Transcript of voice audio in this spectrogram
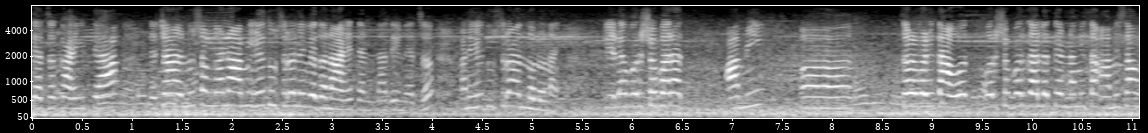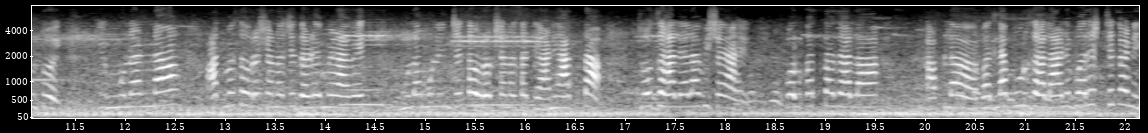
त्याचं काही त्या त्याच्या अनुषंगानं आम्ही हे दुसरं निवेदन आहे त्यांना देण्याचं आणि हे दुसरं आंदोलन आहे. गेल्या वर्षभरात आम्ही चळवळीत आहोत. वर्षभर झालं त्यांना मी सा- आम्ही सांगतोय की मुलांना आत्मसंरक्षणाचे धडे मिळावेत मुला मुलींच्या संरक्षणासाठी. आणि आत्ता जो झालेला विषय आहे कोलकाता झाला आपला बदलापूर झाला आणि बरेच ठिकाणी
